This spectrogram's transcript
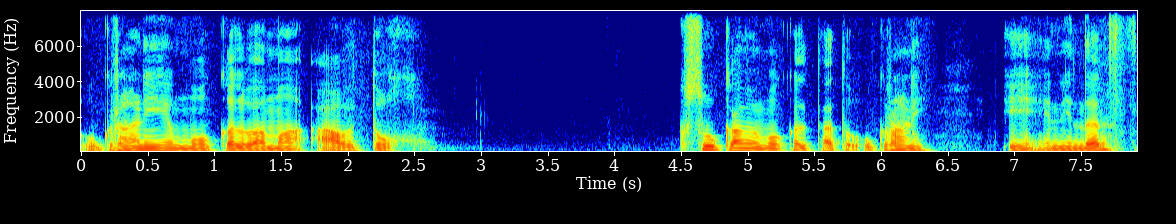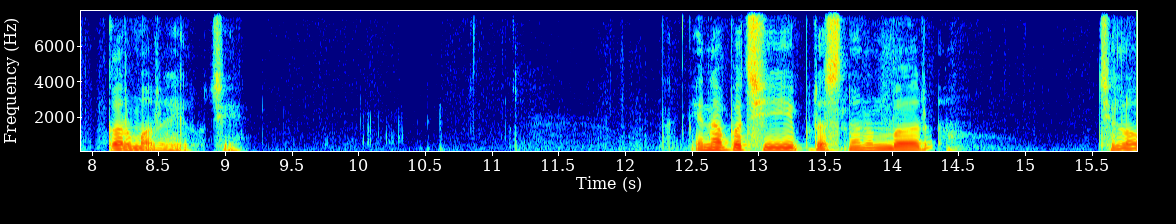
ઉઘરાણીએ મોકલવામાં આવતો. શું કામે મોકલતા તો ઉઘરાણી? એ એની અંદર કર્મ રહેલું છે. એના પછી પ્રશ્ન નંબર છેલ્લો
